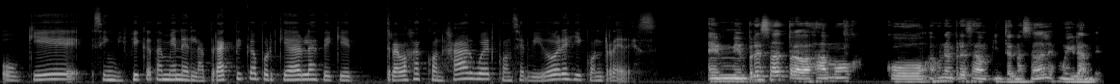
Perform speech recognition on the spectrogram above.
o qué significa también en la práctica? Porque hablas de que trabajas con hardware, con servidores y con redes. En mi empresa trabajamos con, es una empresa internacional, es muy grande.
